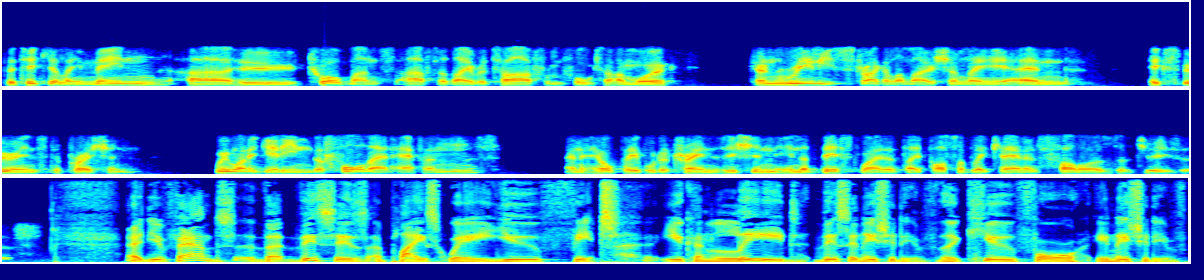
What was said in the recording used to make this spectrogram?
particularly men uh, who 12 months after they retire from full time work can really struggle emotionally and experience depression. We want to get in before that happens and help people to transition in the best way that they possibly can as followers of Jesus. And you found that this is a place where you fit. You can lead this initiative, the Q4 initiative.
